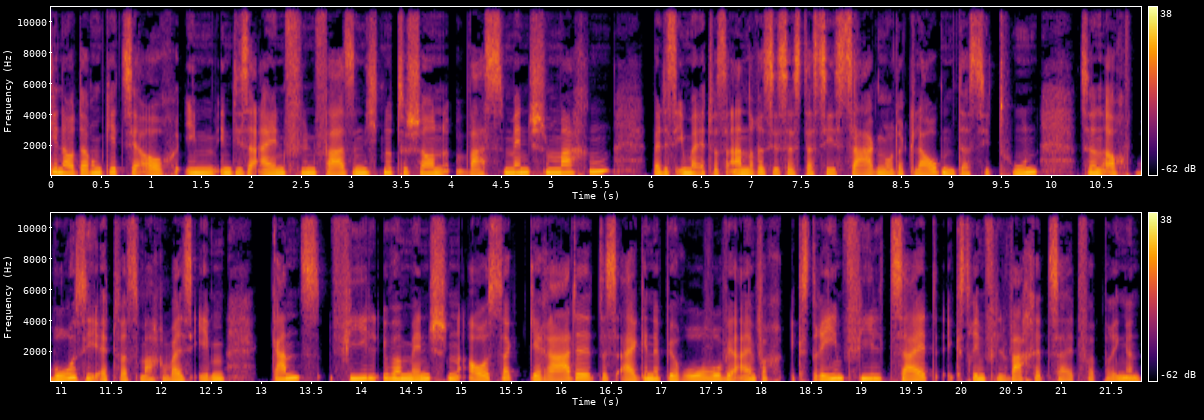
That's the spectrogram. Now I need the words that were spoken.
Genau, darum geht's ja auch im, in dieser Einfühlenphase, nicht nur zu schauen, was Menschen machen, weil das immer etwas anderes ist, als dass sie sagen oder glauben, dass sie tun, sondern auch, wo sie etwas machen, weil es eben ganz viel über Menschen aussagt, gerade das eigene Büro, wo wir einfach extrem viel Zeit, extrem viel wache Zeit verbringen.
